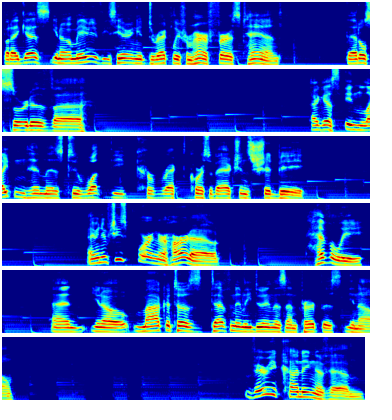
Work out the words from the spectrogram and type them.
But I guess, you know, maybe if he's hearing it directly from her firsthand, that'll sort of, uh, I guess, enlighten him as to what the correct course of actions should be. I mean, if she's pouring her heart out heavily, and, you know, Makoto's definitely doing this on purpose, you know. Very cunning of him,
